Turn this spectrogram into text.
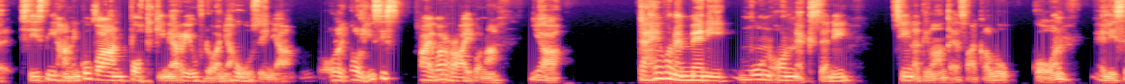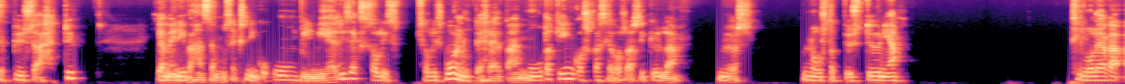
äh, siis ihan niin kuin vaan potkin ja riuhdoin ja huusin ja olin, olin siis aivan raivona. Ja tämä hevonen meni mun onnekseni siinä tilanteessa aika lukkoon, eli se pysähtyi ja meni vähän semmoiseksi niin umpimieliseksi. Se olisi, se olisi voinut tehdä jotain muutakin, koska se osasi kyllä myös nousta pystyyn ja sillä oli aika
